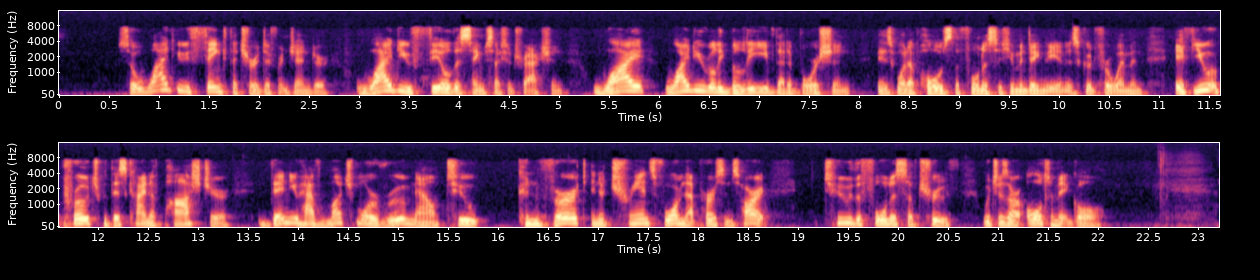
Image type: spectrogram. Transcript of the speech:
so why do you think that you're a different gender? Why do you feel the same sex attraction? Why why do you really believe that abortion is what upholds the fullness of human dignity and is good for women. If you approach with this kind of posture, then you have much more room now to convert and to transform that person's heart to the fullness of truth, which is our ultimate goal.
